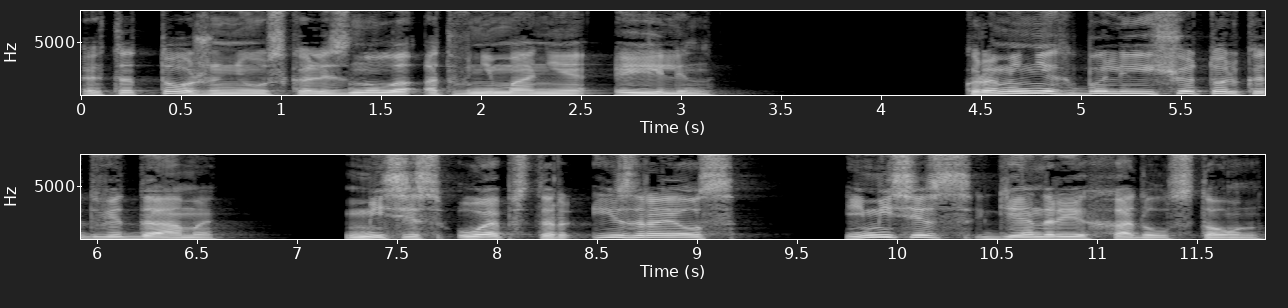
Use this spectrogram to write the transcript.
Это тоже не ускользнуло от внимания Эйлин. Кроме них были еще только две дамы — миссис Уэбстер Израэлс и миссис Генри Хаддлстоун.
